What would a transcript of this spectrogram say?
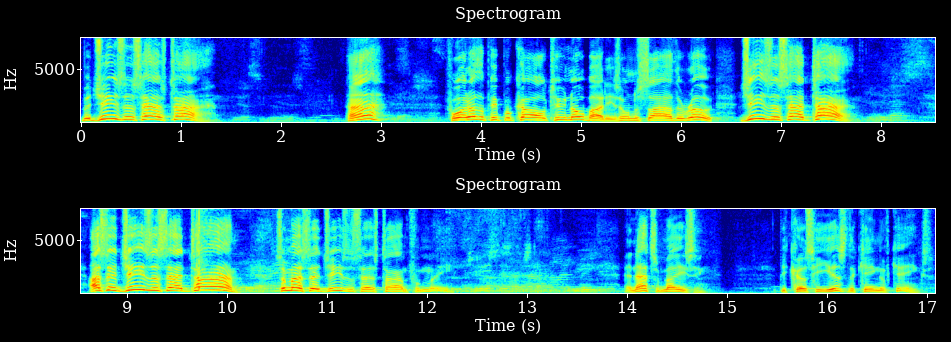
But Jesus has time. Huh? For what other people call two nobodies on the side of the road. Jesus had time. I said, Jesus had time. Somebody said, Jesus has time for me. And that's amazing because He is the King of Kings,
